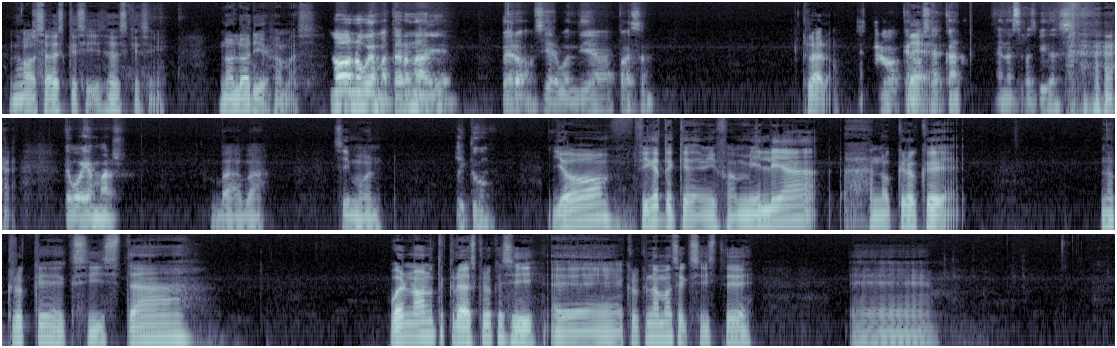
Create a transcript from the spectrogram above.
No, sabes que sí, sabes que sí. No lo haría jamás. No, no voy a matar a nadie, pero si algún día pasa, Claro. Espero que no sea acá en nuestras vidas. Te voy a llamar. Va, va. Simón. ¿Y tú? Yo, fíjate que de mi familia, ah, no creo que... No creo que exista... Bueno, no, no te creas, creo que sí. Eh, creo que nada más existe... Eh...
